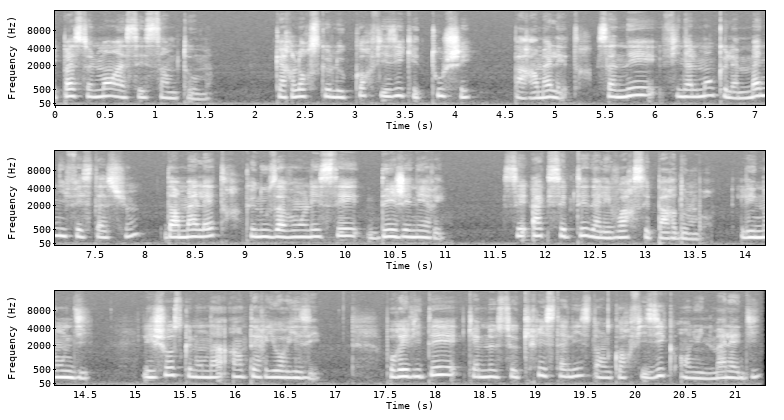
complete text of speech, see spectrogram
et pas seulement à ses symptômes. Car lorsque le corps physique est touché par un mal-être, ça n'est finalement que la manifestation d'un mal-être que nous avons laissé dégénérer. C'est accepter d'aller voir ces parts d'ombre, les non-dits, les choses que l'on a intériorisées, pour éviter qu'elles ne se cristallisent dans le corps physique en une maladie,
